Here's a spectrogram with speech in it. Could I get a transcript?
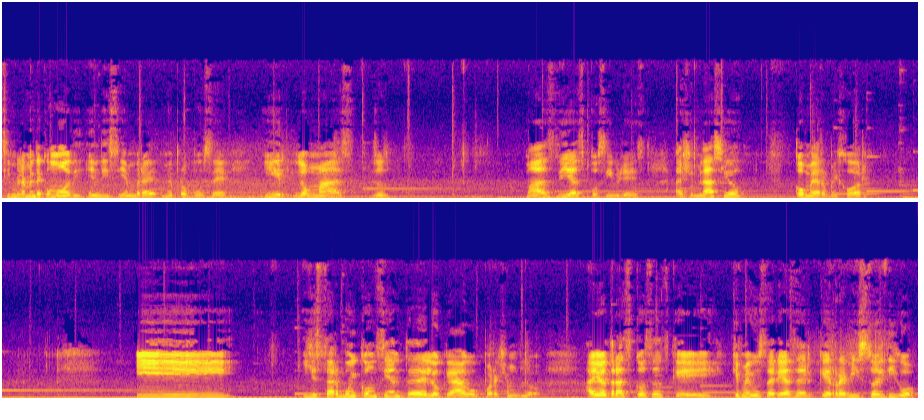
simplemente como en diciembre me propuse ir lo más los más días posibles al gimnasio, comer mejor y, y estar muy consciente de lo que hago. Por ejemplo, hay otras cosas que, que me gustaría hacer que reviso y digo,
